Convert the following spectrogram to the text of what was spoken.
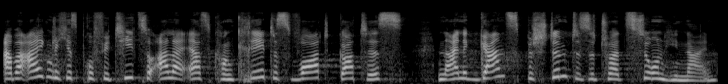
Aber eigentlich ist Prophetie zuallererst konkretes Wort Gottes in eine ganz bestimmte Situation hinein.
